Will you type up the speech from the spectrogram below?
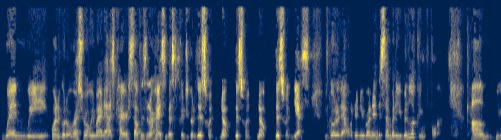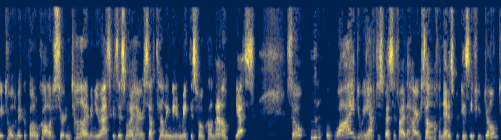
when we want to go to a restaurant, we might ask, higher self is in our highest and best good to go to this one. No, this one. No, this one. Yes. You go to that one and you run into somebody you've been looking for. Okay. Um, you get told to make a phone call at a certain time and you ask, is this my higher self telling me to make this phone call now? Yes. So why do we have to specify the higher self? And that is because if you don't,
